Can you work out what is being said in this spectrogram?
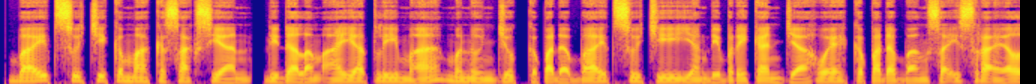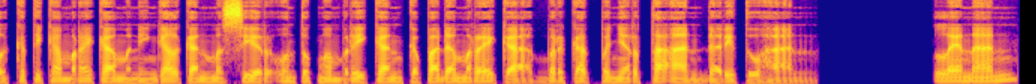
Bait suci kemah kesaksian, di dalam ayat 5 menunjuk kepada bait suci yang diberikan Yahweh kepada bangsa Israel ketika mereka meninggalkan Mesir untuk memberikan kepada mereka berkat penyertaan dari Tuhan. Lenan,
